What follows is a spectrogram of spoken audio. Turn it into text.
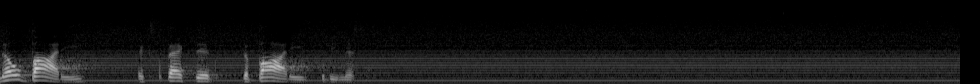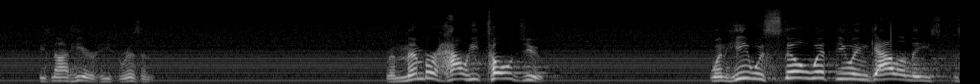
nobody expected the body to be missing. He's not here, he's risen. Remember how he told you when he was still with you in Galilee, the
